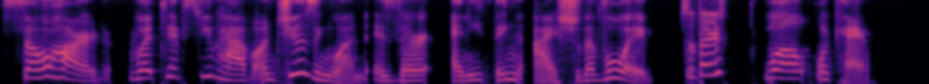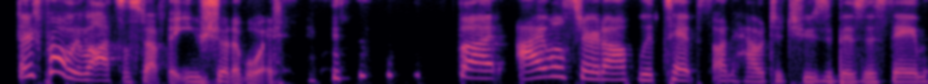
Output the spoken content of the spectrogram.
So hard. What tips do you have on choosing one? Is there anything I should avoid? So there's, well, okay. There's probably lots of stuff that you should avoid. but I will start off with tips on how to choose a business name.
